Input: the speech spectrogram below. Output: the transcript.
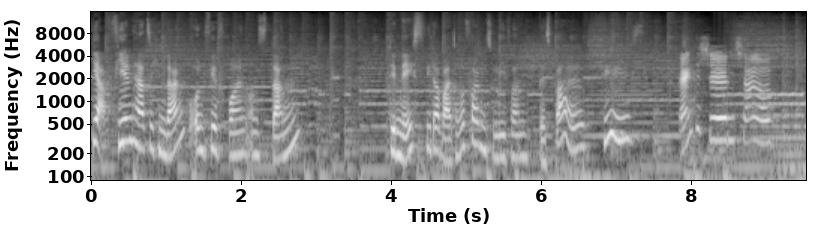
ja, vielen herzlichen Dank und wir freuen uns dann, demnächst wieder weitere Folgen zu liefern. Bis bald. Tschüss. Dankeschön, ciao.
